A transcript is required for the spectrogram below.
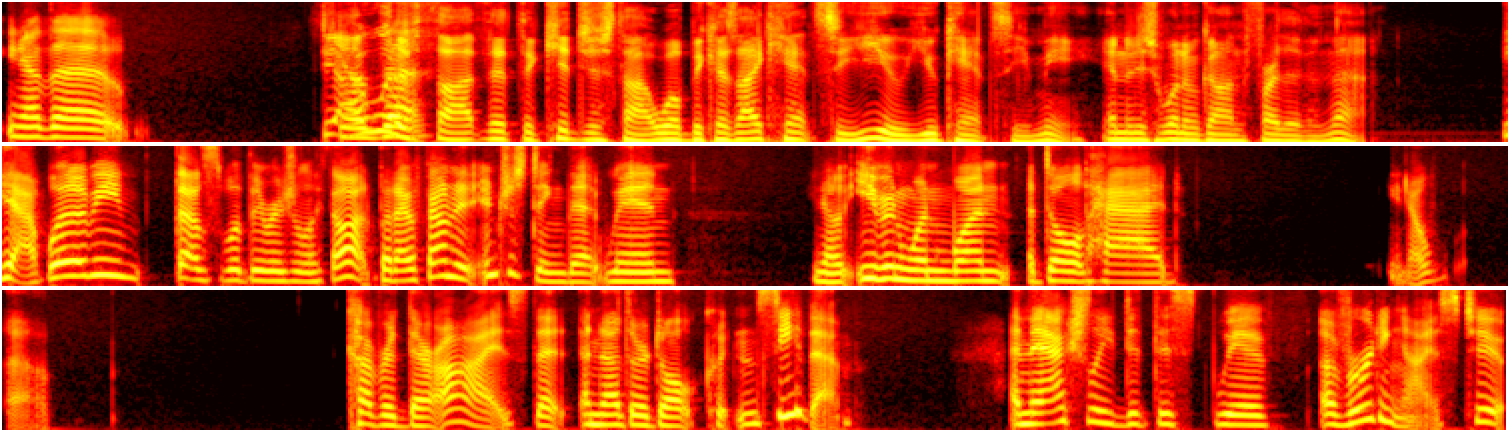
you know, the See, you I know, would have thought that the kid just thought, well, because I can't see you, you can't see me, and it just wouldn't have gone further than that. Yeah, well, I mean, that's what they originally thought. But I found it interesting that when, you know, even when one adult had, you know, uh, covered their eyes, that another adult couldn't see them. And they actually did this with averting eyes too.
